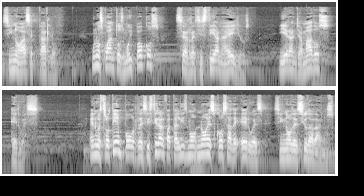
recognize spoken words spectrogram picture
sino aceptarlo. Unos cuantos, muy pocos, se resistían a ellos y eran llamados héroes. En nuestro tiempo, resistir al fatalismo no es cosa de héroes, sino de ciudadanos.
